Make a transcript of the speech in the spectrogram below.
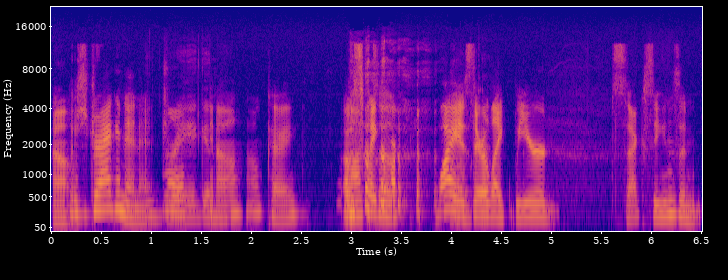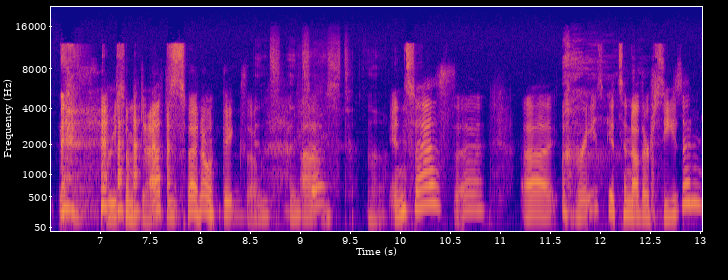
Oh, There's a dragon in it. well, Dragon. yeah, okay. I was like, of- why is there like weird sex scenes and gruesome deaths? I don't think so. In- incest? no. Incest? Uh, uh, Grey's gets another season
